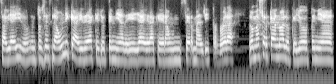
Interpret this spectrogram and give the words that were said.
se había ido. Entonces la única idea que yo tenía de ella era que era un ser maldito, ¿no? Era lo más cercano a lo que yo tenía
